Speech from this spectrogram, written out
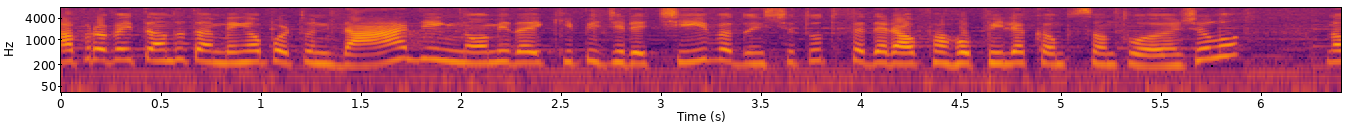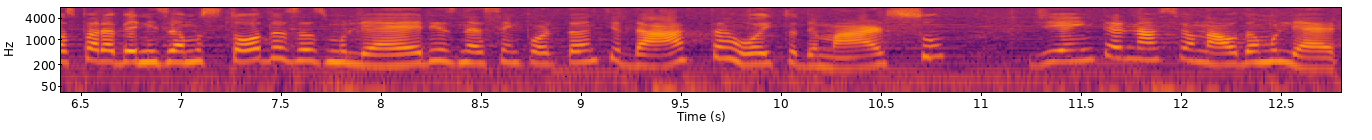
Aproveitando também a oportunidade, em nome da equipe diretiva do Instituto Federal Farroupilha Campo Santo Ângelo, nós parabenizamos todas as mulheres nessa importante data, 8 de março, Dia Internacional da Mulher.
